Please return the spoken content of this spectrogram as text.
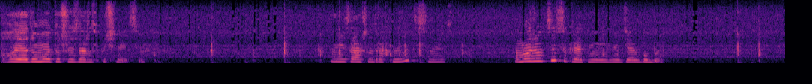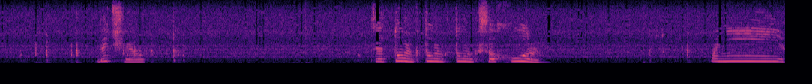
О, я думаю, тут щось зараз почнеться. Мені страшно трохи дивитися навіть. А може оцей секретний інгредієнт боби? Де чел? Це тунг, тунг, тунг, сахур. О, ні.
